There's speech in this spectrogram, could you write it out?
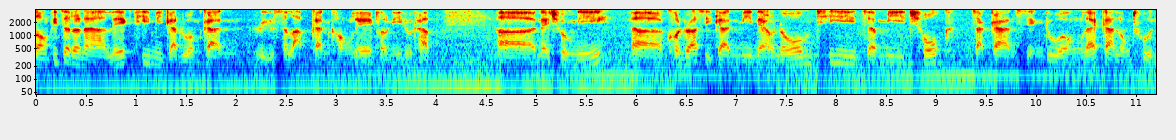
ลองพิจารณาเลขที่มีการรวมกันหรือสลับกันของเลขเหล่านี้ดูครับเอ่อในช่วงนี้เอ่อคนราศีกันมีแนวโน้มที่จะมีโชคจากการเสี่ยงดวงและการลงทุน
